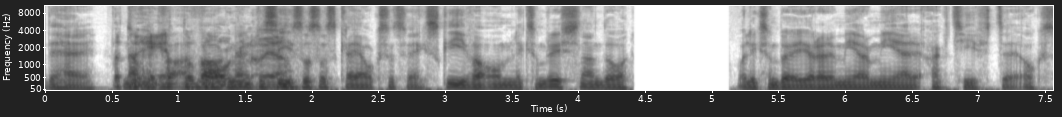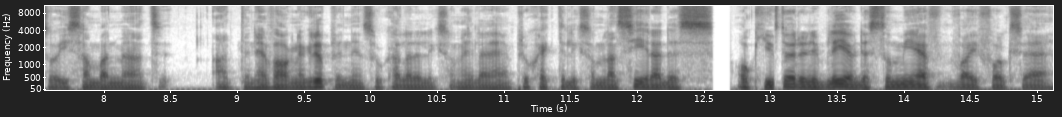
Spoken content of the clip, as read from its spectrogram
det här Att du heter Wagner, precis, ja. och så ska jag också skriva om liksom Ryssland och, och liksom börja göra det mer och mer aktivt uh, också i samband med att, att den här Wagnergruppen, den så kallade liksom, hela det här projektet liksom lanserades och ju större det blev, desto mer var ju folk såhär,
